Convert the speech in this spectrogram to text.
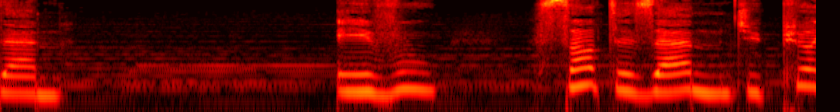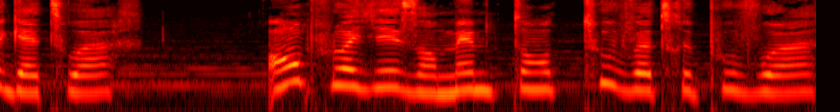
âmes. Et vous, saintes âmes du purgatoire, employez en même temps tout votre pouvoir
